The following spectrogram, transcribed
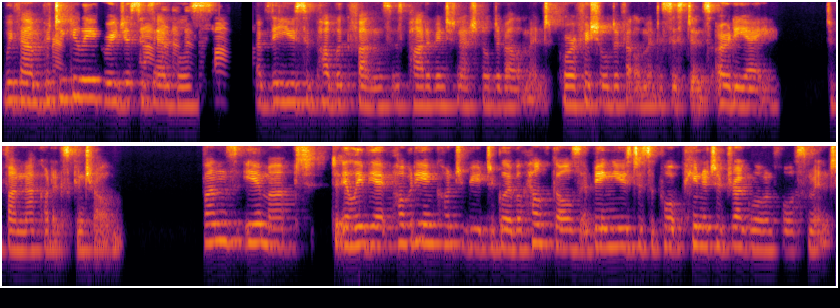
we found particularly egregious examples of the use of public funds as part of international development or official development assistance, ODA, to fund narcotics control. Funds earmarked to alleviate poverty and contribute to global health goals are being used to support punitive drug law enforcement.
